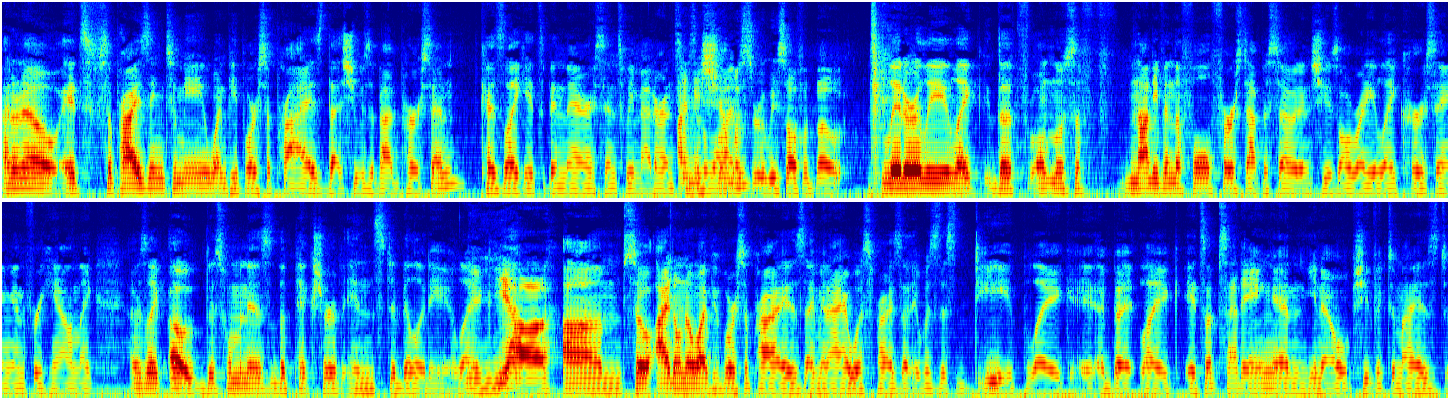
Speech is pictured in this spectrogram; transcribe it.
I don't know. It's surprising to me when people are surprised that she was a bad person because like it's been there since we met her in I mean, she one almost threw Lisa off a boat. literally like the almost a not even the full first episode and she's already like cursing and freaking out and like i was like oh this woman is the picture of instability like yeah. um so i don't know why people were surprised i mean i was surprised that it was this deep like it, but like it's upsetting and you know she victimized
